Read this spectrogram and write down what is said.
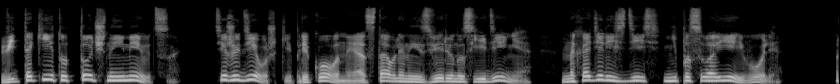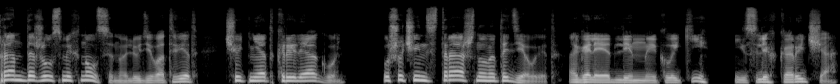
Ведь такие тут точно имеются. Те же девушки, прикованные, оставленные зверю на съедение, находились здесь не по своей воле. Ранд даже усмехнулся, но люди в ответ чуть не открыли огонь. Уж очень страшно он это делает, оголяя длинные клыки и слегка рыча.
